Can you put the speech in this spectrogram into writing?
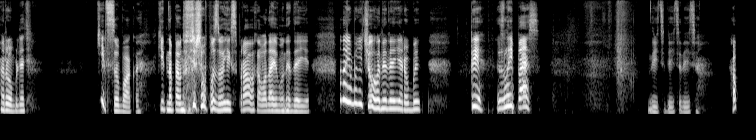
роблять? Кіт з собакою. Кіт, напевно, пішов по своїх справах, а вона йому не дає. Вона йому нічого не дає робити. Ти злий пес. Дивіться, дивіться, дивіться. Хоп.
